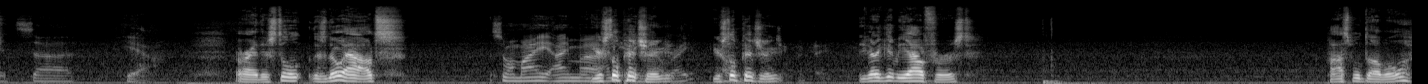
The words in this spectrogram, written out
It's uh, yeah. All right, there's still there's no outs. So am I? I'm. Uh, You're still I'm pitching. now, right? You're still I'm still pitching. Okay. You got to get me out first. Possible double.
